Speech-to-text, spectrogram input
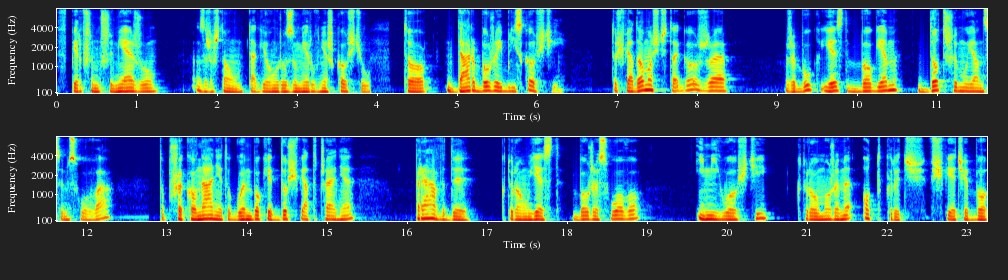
w pierwszym przymierzu, zresztą tak ją rozumie również Kościół, to dar Bożej bliskości. To świadomość tego, że, że Bóg jest Bogiem dotrzymującym słowa, to przekonanie, to głębokie doświadczenie prawdy którą jest Boże Słowo i miłości, którą możemy odkryć w świecie, bo,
